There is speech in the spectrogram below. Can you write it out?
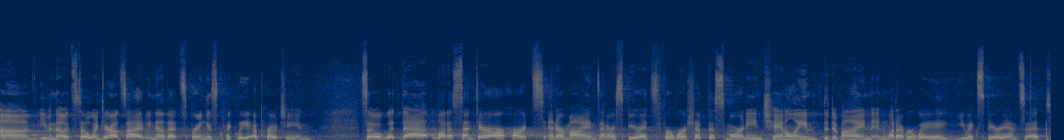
Um, even though it's still winter outside, we know that spring is quickly approaching. So, with that, let us center our hearts and our minds and our spirits for worship this morning, channeling the divine in whatever way you experience it.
